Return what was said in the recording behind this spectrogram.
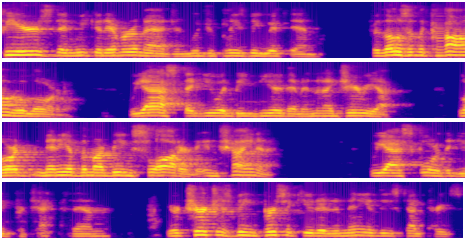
fears than we could ever imagine. Would you please be with them? For those in the Congo, Lord, we ask that you would be near them in Nigeria. Lord, many of them are being slaughtered in China. We ask, Lord, that you'd protect them. Your church is being persecuted in many of these countries.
